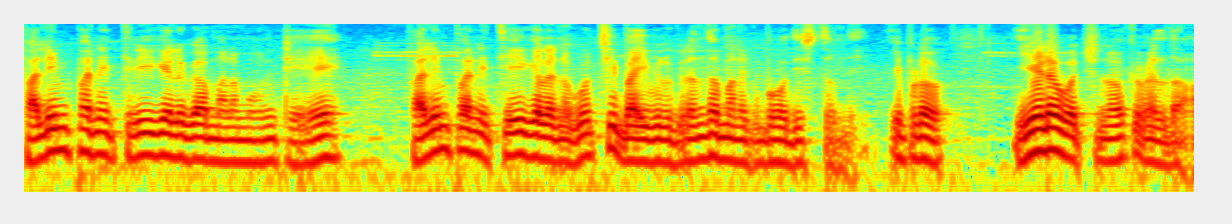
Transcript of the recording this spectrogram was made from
ఫలింపని తీగలుగా మనము ఉంటే ఫలింపని తీగలను గురించి బైబిల్ గ్రంథం మనకు బోధిస్తుంది. ఇప్పుడు ఏడవ వచనంలోకి వెళ్దాం.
